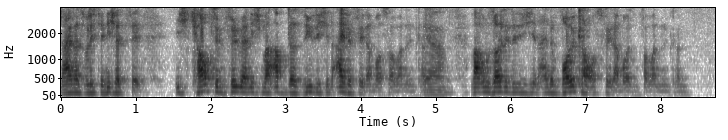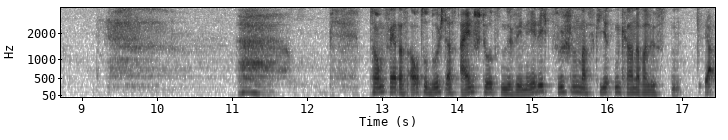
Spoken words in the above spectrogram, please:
Nein, das will ich dir nicht erzählen. Ich kaufe dem Film ja nicht mal ab, dass sie sich in eine Fledermaus verwandeln kann. Ja. Warum sollte sie sich in eine Wolke aus Fledermäusen verwandeln können? Tom fährt das Auto durch das einstürzende Venedig zwischen maskierten Karnevalisten, Ja.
